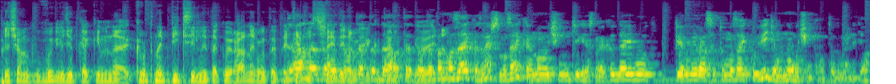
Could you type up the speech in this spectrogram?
причем выглядит как именно крупнопиксельный такой раннер, вот эта да, тема да, с шейдерами. Вот это, да, вот это, вот эта мозаика, знаешь, с мозаикой она очень интересная. Я когда его первый раз эту мозаику видел, она очень круто выглядела.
